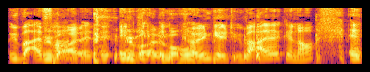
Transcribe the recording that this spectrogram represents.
überall, überall. fahren. Äh, in, überall in, in Köln gilt überall, genau. Äh,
